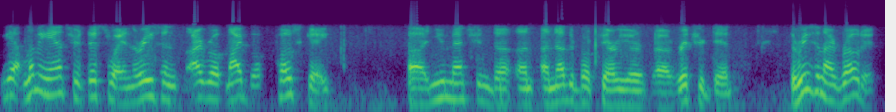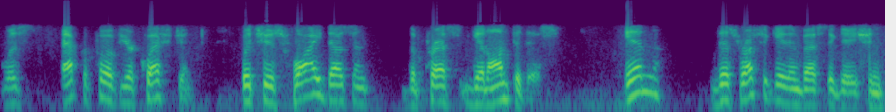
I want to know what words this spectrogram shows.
yeah, let me answer it this way. And the reason I wrote my book, Postgate, uh, you mentioned uh, an, another book there, your, uh, Richard did. The reason I wrote it was apropos of your question, which is why doesn't the press get onto this? In this Russiagate investigation,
